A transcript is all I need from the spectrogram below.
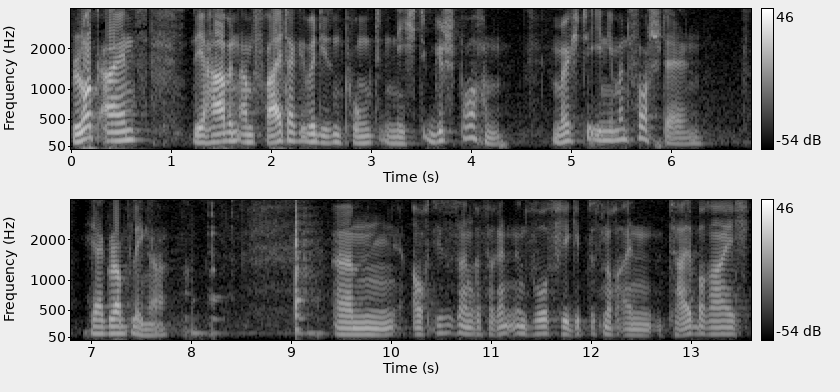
Block 1. Wir haben am Freitag über diesen Punkt nicht gesprochen. Möchte Ihnen jemand vorstellen? Herr Grumplinger. Ähm, auch dies ist ein Referentenentwurf. Hier gibt es noch einen Teilbereich,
